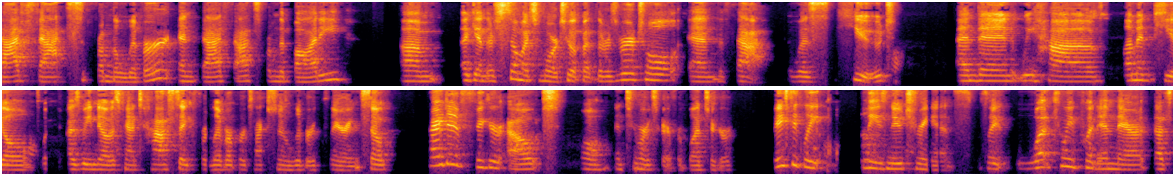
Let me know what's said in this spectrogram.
bad fats from the liver and bad fats from the body. Um, again, there's so much more to it, but the resveratrol and the fat was huge. And then we have lemon peel, which as we know is fantastic for liver protection and liver clearing. So try to figure out, well, and turmeric's great for blood sugar. Basically, all these nutrients, it's like what can we put in there that's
